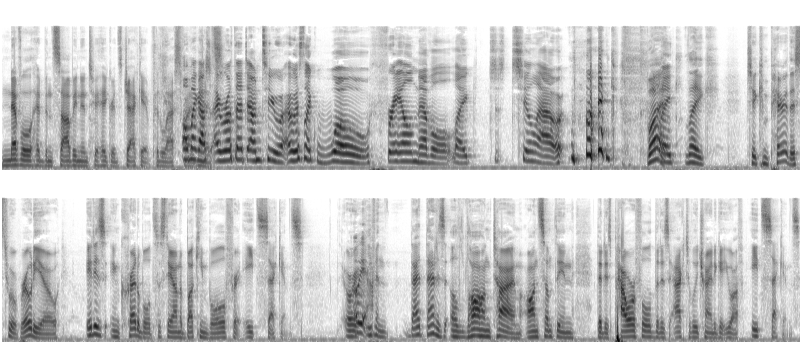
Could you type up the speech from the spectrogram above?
Neville had been sobbing into Hagrid's jacket for the last Oh my minutes. gosh, I wrote that down too. I was like, whoa, frail Neville. Like, just chill out. like, but, like, like, to compare this to a rodeo, it is incredible to stay on a bucking bull for eight seconds, or oh, yeah. even that. That is a long time on something that is powerful that is actively trying to get you off. Eight seconds.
